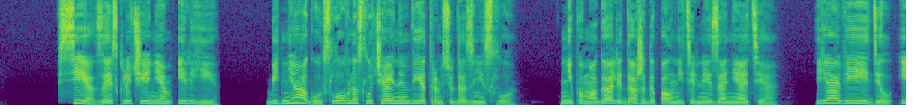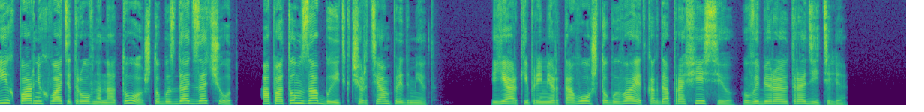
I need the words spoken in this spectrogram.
Все, за исключением Ильи. Беднягу словно случайным ветром сюда занесло. Не помогали даже дополнительные занятия, я видел, их парню хватит ровно на то, чтобы сдать зачет, а потом забыть к чертям предмет. Яркий пример того, что бывает, когда профессию выбирают родители.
